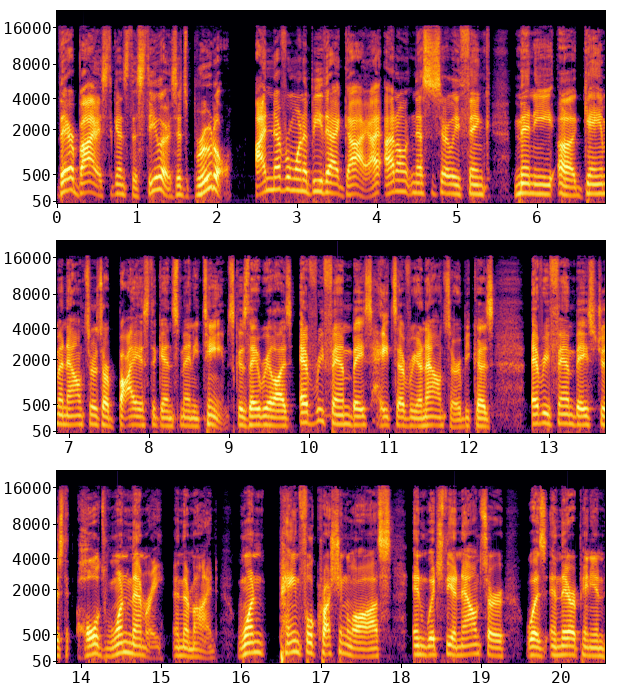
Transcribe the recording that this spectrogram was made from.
they're biased against the Steelers. It's brutal. I never want to be that guy. I, I don't necessarily think many uh, game announcers are biased against many teams because they realize every fan base hates every announcer because every fan base just holds one memory in their mind, one painful, crushing loss in which the announcer was, in their opinion,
